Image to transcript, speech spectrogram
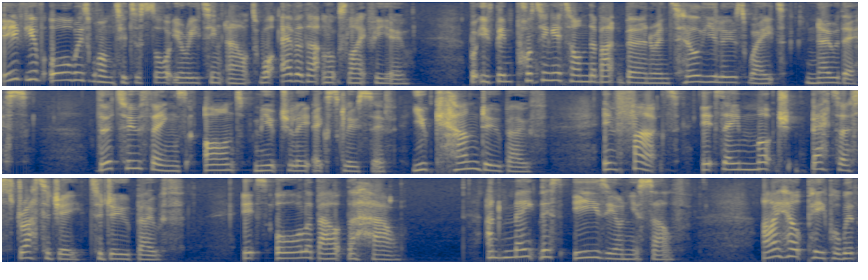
if you've always wanted to sort your eating out, whatever that looks like for you, but you've been putting it on the back burner until you lose weight, know this. The two things aren't mutually exclusive. You can do both. In fact, it's a much better strategy to do both. It's all about the how. And make this easy on yourself. I help people with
